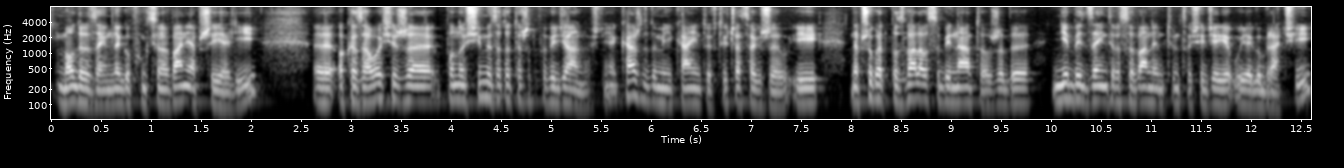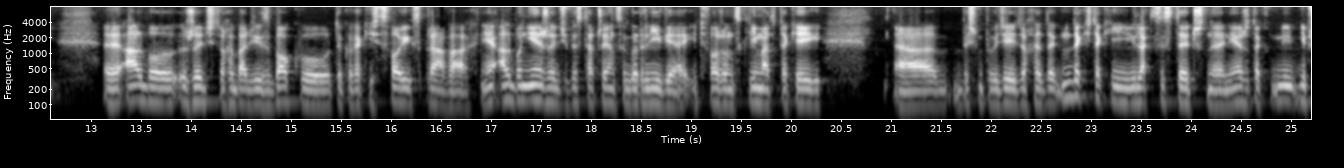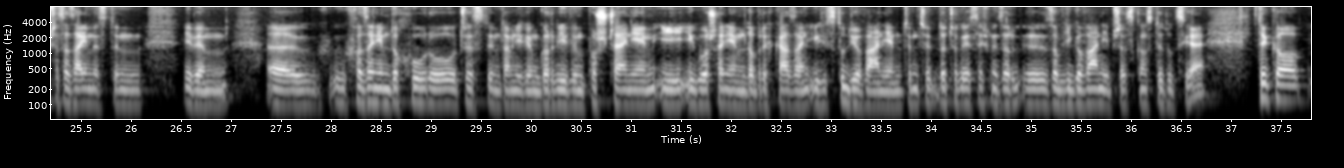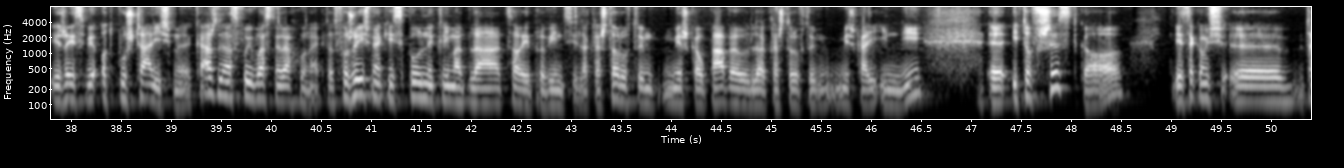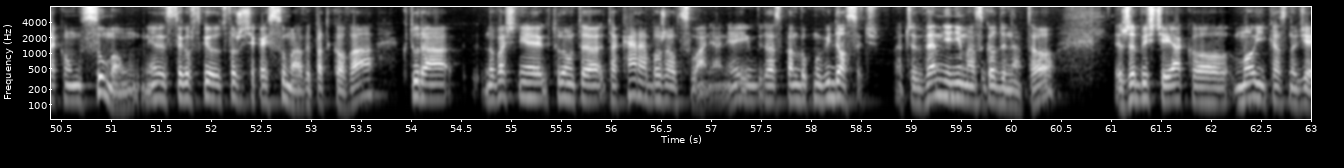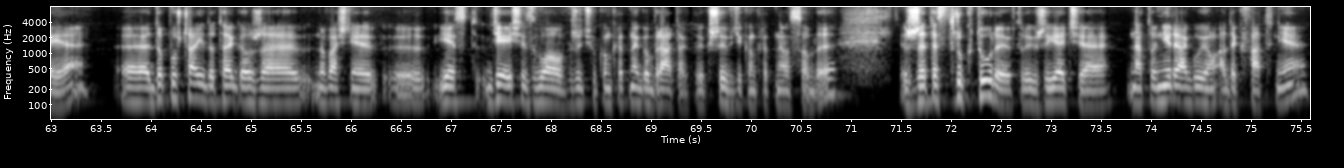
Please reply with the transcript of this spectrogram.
model wzajemnego funkcjonowania przyjęli, E, okazało się, że ponosimy za to też odpowiedzialność. Nie? Każdy Dominikanin, który w tych czasach żył i na przykład pozwalał sobie na to, żeby nie być zainteresowanym tym, co się dzieje u jego braci, e, albo żyć trochę bardziej z boku, tylko w jakichś swoich sprawach, nie? albo nie żyć wystarczająco gorliwie i tworząc klimat takiej byśmy powiedzieli trochę no, jakiś taki laksystyczny, nie? że tak nie, nie, przesadzajmy z tym, nie wiem, e, chodzeniem do chóru, czy z tym tam, nie wiem, gorliwym poszczeniem i, i głoszeniem dobrych kazań i studiowaniem, tym, do czego jesteśmy zobligowani przez konstytucję. Tylko jeżeli sobie odpuszczaliśmy, każdy na swój własny rachunek, to tworzyliśmy jakiś wspólny klimat dla całej prowincji, dla klasztoru, w którym mieszkał Paweł, dla klasztoru, w którym mieszkali inni. E, I to wszystko jest jakąś y, taką sumą. Nie? Z tego wszystkiego tworzy się jakaś suma wypadkowa, która, no właśnie, którą ta, ta kara Boża odsłania. Nie? I teraz Pan Bóg mówi dosyć. Znaczy we mnie nie ma zgody na to, żebyście jako moi kaznodzieje e, dopuszczali do tego, że no właśnie jest, dzieje się zło w życiu konkretnego brata, który krzywdzi konkretne osoby, że te struktury, w których żyjecie, na to nie reagują adekwatnie,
